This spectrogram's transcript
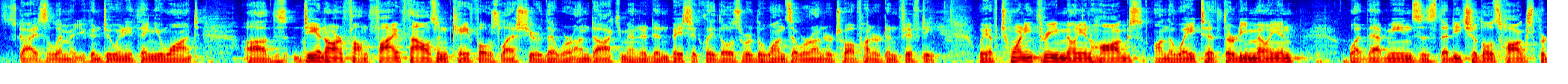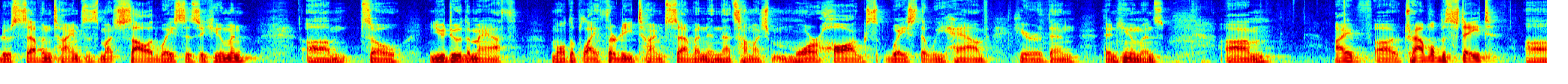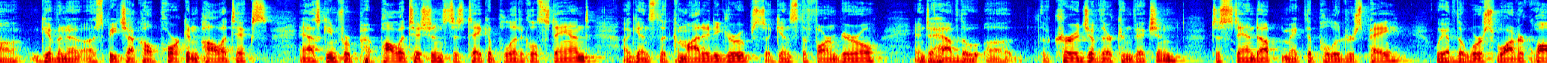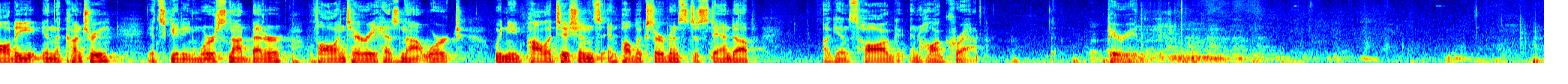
sky's the limit. You can do anything you want. Uh, this- DNR found 5,000 CAFOs last year that were undocumented, and basically those were the ones that were under 1,250. We have 23 million hogs on the way to 30 million. What that means is that each of those hogs produce seven times as much solid waste as a human. Um, So you do the math, multiply 30 times seven, and that's how much more hogs waste that we have here than, than humans. Um, I've uh, traveled the state, uh, given a, a speech I call Pork in Politics, asking for p- politicians to take a political stand against the commodity groups, against the Farm Bureau, and to have the, uh, the courage of their conviction to stand up, make the polluters pay. We have the worst water quality in the country. It's getting worse, not better. Voluntary has not worked. We need politicians and public servants to stand up against hog and hog crap. Period.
